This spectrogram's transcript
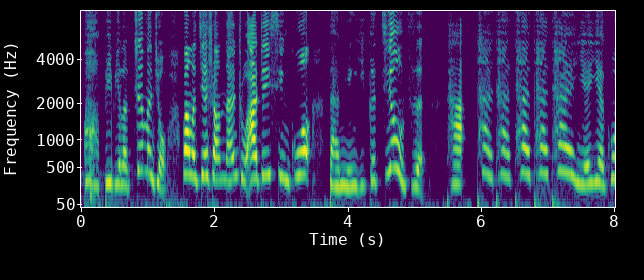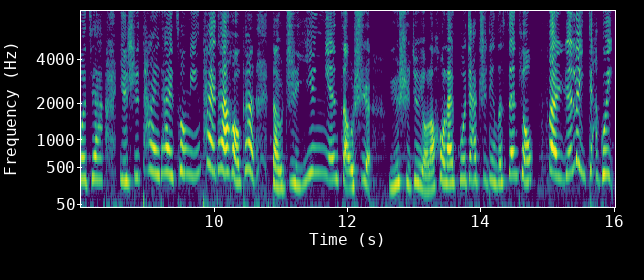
啊。逼逼了这么久，忘了介绍男主阿 J 姓郭，单名一个旧字。他太太太太太爷爷郭嘉也是太太聪明太太好看，导致英年早逝，于是就有了后来郭嘉制定的三条反人类家规：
